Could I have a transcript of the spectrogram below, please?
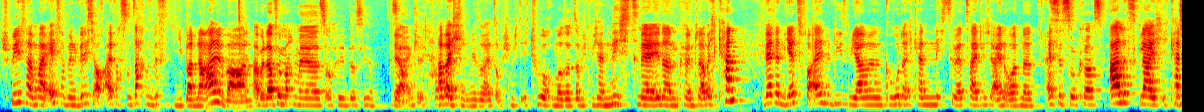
später mal älter bin, will ich auch einfach so Sachen wissen, die banal waren. Aber dafür machen wir ja jetzt auch hier das hier. Das Ja. eigentlich echt Aber ich denke mir so, als ob ich mich, ich tue auch immer so, als ob ich mich an nichts mehr erinnern könnte. Aber ich kann, während jetzt, vor allem in diesem Jahr während Corona, ich kann nichts mehr zeitlich einordnen. Es ist so krass. Alles gleich. Ich kann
